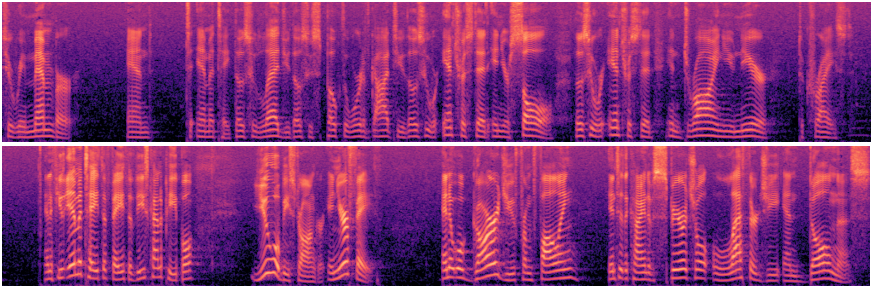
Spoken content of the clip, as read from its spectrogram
to remember and to imitate, those who led you, those who spoke the word of God to you, those who were interested in your soul, those who were interested in drawing you near to Christ. And if you imitate the faith of these kind of people, you will be stronger in your faith. And it will guard you from falling into the kind of spiritual lethargy and dullness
